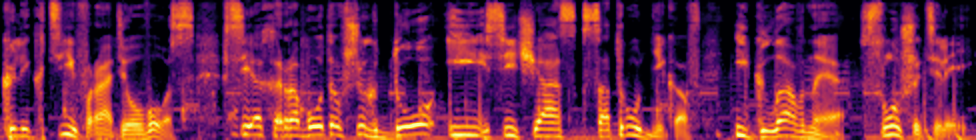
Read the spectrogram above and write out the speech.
коллектив «Радио ВОЗ», всех работавших до и сейчас сотрудников и, главное, слушателей.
